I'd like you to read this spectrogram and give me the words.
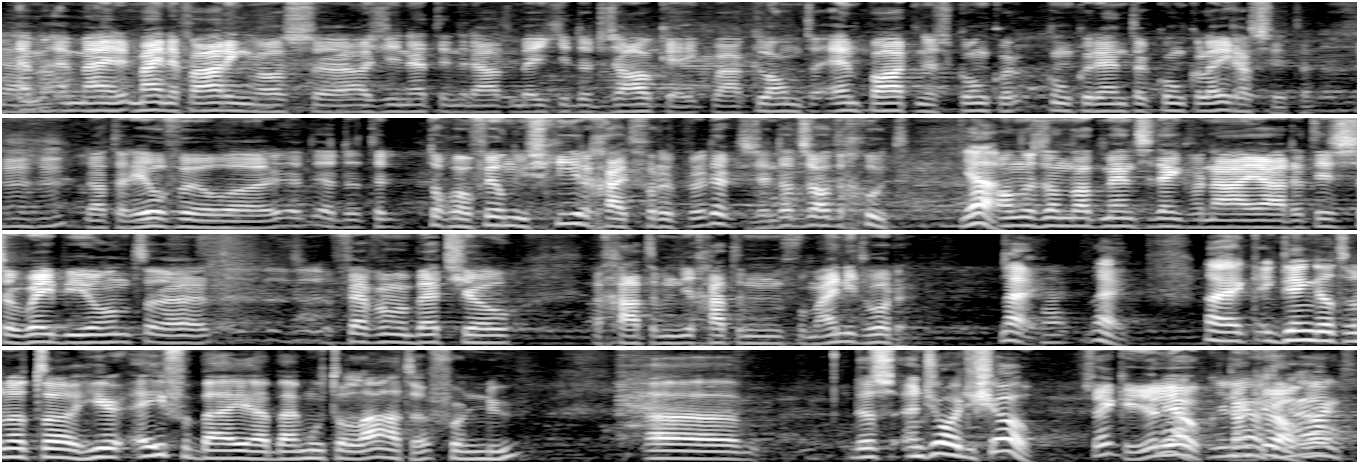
eh, En, en mijn, mijn ervaring was, eh, als je net inderdaad een beetje door de zaal keek, waar klanten en partners, concur- concurrenten, con-collega's zitten, dat er heel veel, eh, dat er toch wel veel nieuwsgierigheid voor het product is. En dat is altijd goed. Ja, Anders dan dat mensen denken van, nou ja, dat is way beyond, eh ver van mijn bedshow, dat gaat hem, gaat hem voor mij niet worden. nee, nee. Nou, ik, ik denk dat we het eh, hier even bij, bij moeten laten voor nu. Dus enjoy the show. Zeker, jullie Ja, ook. jullie Dankjewel. bedankt.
